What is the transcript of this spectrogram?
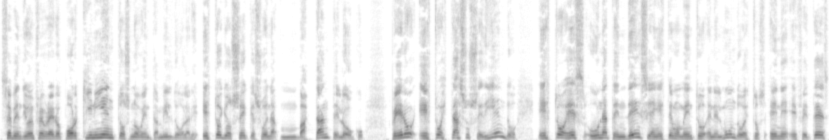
se vendió en febrero por 590 mil dólares. Esto yo sé que suena bastante loco, pero esto está sucediendo. Esto es una tendencia en este momento en el mundo, estos NFTs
